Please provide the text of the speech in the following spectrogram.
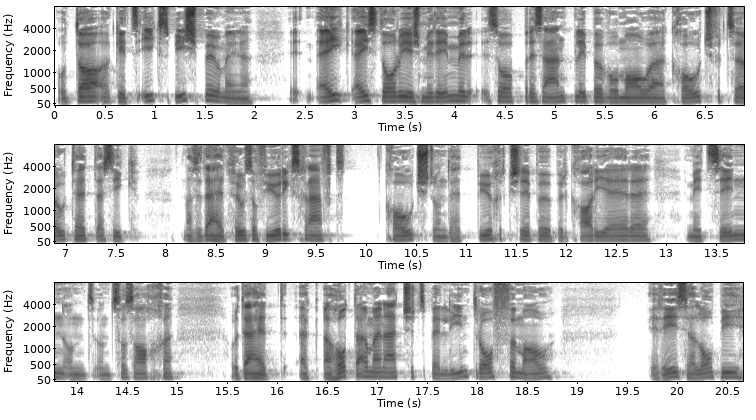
Und da gibt es x Beispiele. Meine, eine, eine Story ist mir immer so präsent geblieben, wo mal ein Coach erzählt hat, er sei, also der hat viel so Führungskräfte gecoacht und hat Bücher geschrieben über Karriere mit Sinn und, und so Sachen. Und der hat einen Hotelmanager in Berlin getroffen, mal. Eine riesen Lobby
